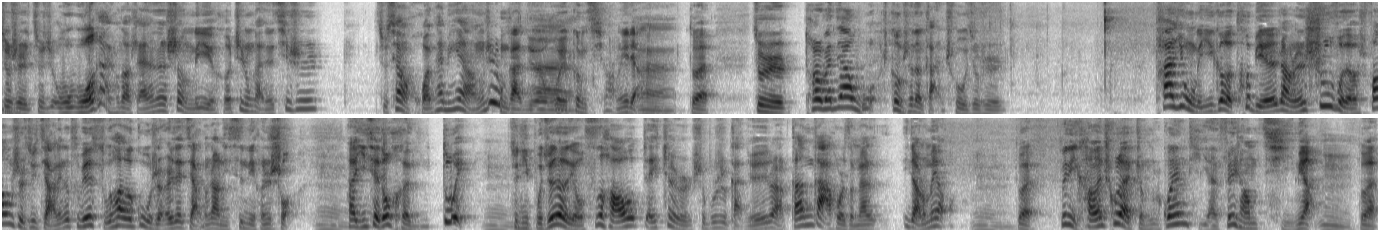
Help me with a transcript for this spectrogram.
就是就是我我感受到宅男的胜利和这种感觉，其实就像环太平洋这种感觉嗯。会更强一点，嗯。对，就是《头号玩家》，我更深的感触就是，他用了一个特别让人舒服的方式去讲了一个特别俗套的故事，而且讲的让你心里很爽。嗯。他一切都很对，嗯。就你不觉得有丝毫哎这儿是不是感觉有点尴尬或者怎么样，一点都没有。嗯。对，所以你看完出来，整个观影体验非常奇妙。嗯对，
